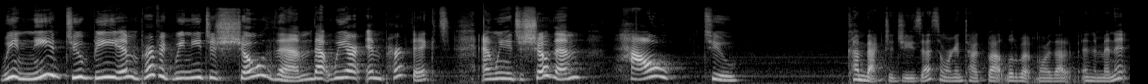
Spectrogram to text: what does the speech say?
We need to be imperfect. We need to show them that we are imperfect and we need to show them how to come back to Jesus and we're going to talk about a little bit more of that in a minute.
